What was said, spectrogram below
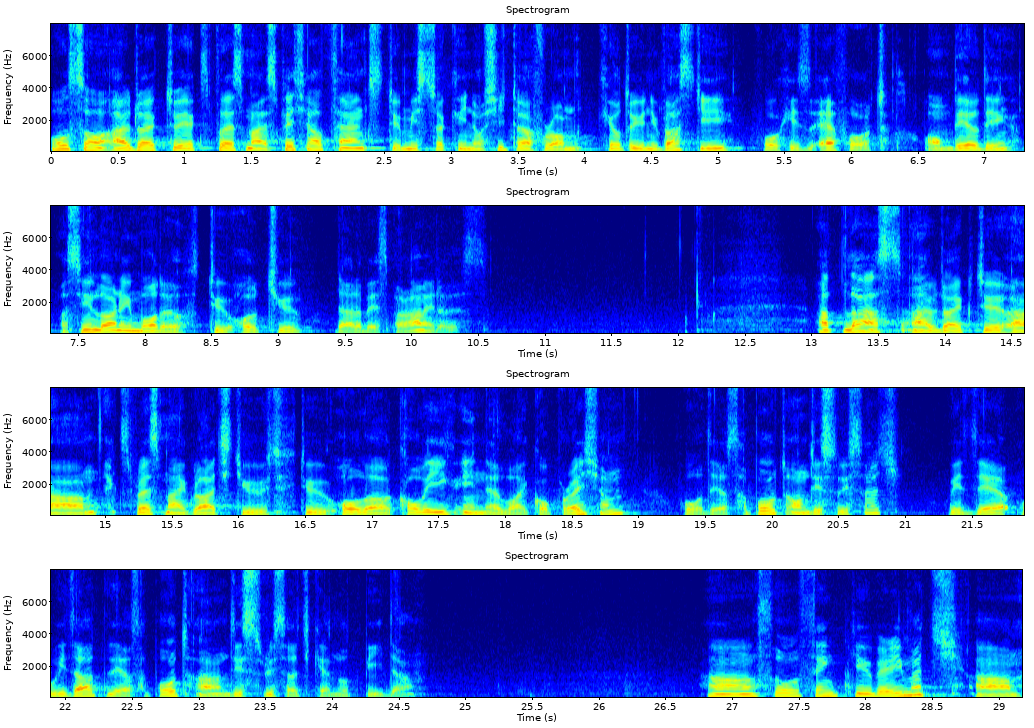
Also, I'd like to express my special thanks to Mr. Kinoshita from Kyoto University for his effort on building machine learning models to auto database parameters. At last, I would like to um, express my gratitude to all our colleagues in LY Corporation for their support on this research. With their, without their support, um, this research cannot be done. Uh, so thank you very much. Um,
